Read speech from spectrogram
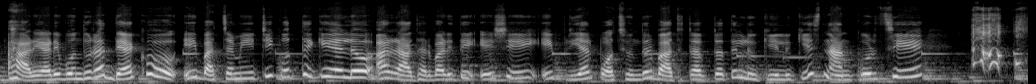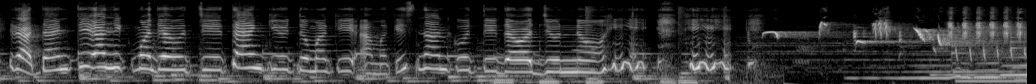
আরে আরে বন্ধুরা, দেখো, এই বাচ্চা মেয়েটি কোত্থেকে এলো? আর রাধার বাড়িতে এসে এই প্রিয়ার পছন্দের বাথটাবটাতে লুকিয়ে লুকিয়ে স্নান করছে। রাধান্তি অনেক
